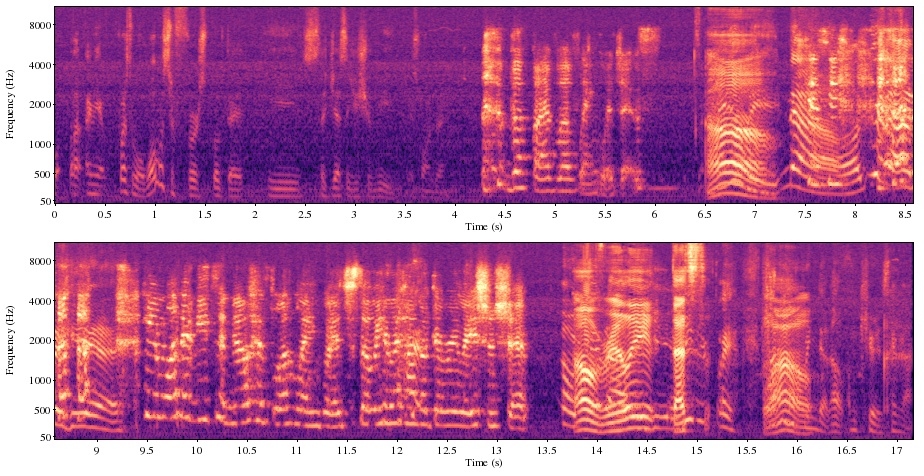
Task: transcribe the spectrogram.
wh- I mean, first of all, what was the first book that he suggested you should read? Just wondering. the five love languages oh, Really? 'Cause he- No, get out of here. He wanted me to know his love language so we would have a good relationship. Oh, get out of really? That's- He- wait. How wow. do you bring that up? I'm curious. Hang on.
